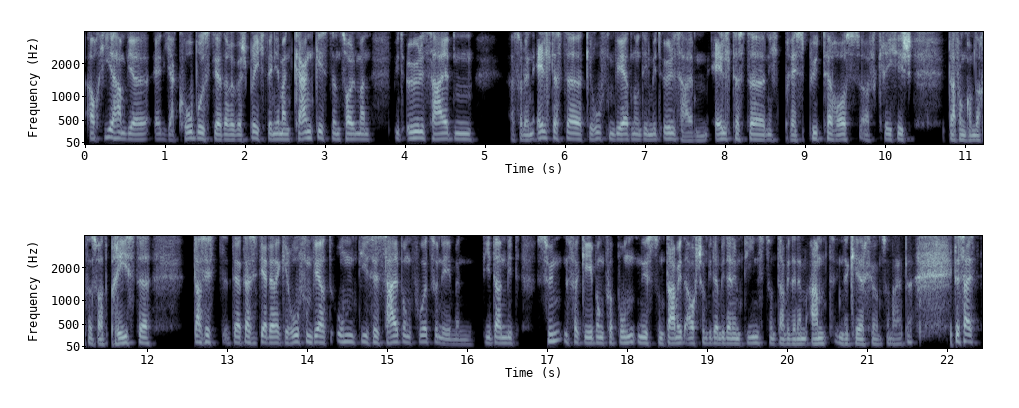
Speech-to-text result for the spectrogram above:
auch hier haben wir äh, Jakobus, der darüber spricht, wenn jemand krank ist, dann soll man mit Öl salben, soll ein Ältester gerufen werden und ihn mit Öl salben. Ältester, nicht Presbyteros auf Griechisch, davon kommt auch das Wort Priester. Das ist, der, das ist der, der gerufen wird, um diese Salbung vorzunehmen, die dann mit Sündenvergebung verbunden ist und damit auch schon wieder mit einem Dienst und damit einem Amt in der Kirche und so weiter. Das heißt,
